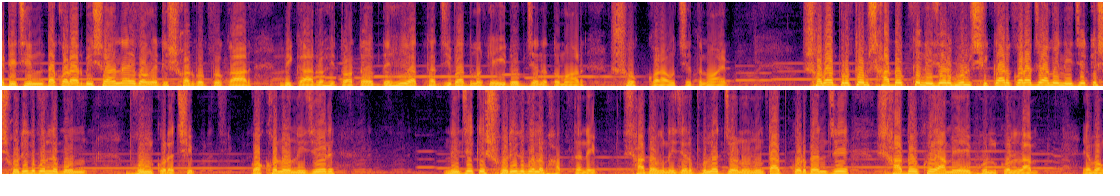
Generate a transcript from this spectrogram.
এটি চিন্তা করার বিষয় নয় এবং এটি সর্বপ্রকার বিকার রহিত অতএব দেহি অর্থাৎ জীবাত্মাকে এইরূপ জেনে তোমার শোক করা উচিত নয়। সবার প্রথম সাধককে নিজের ভুল স্বীকার করা যে আমি নিজেকে শরীর বলে মন, ভুল করেছি, কখনো নিজের, নিজেকে শরীর বলে ভাবতে নেই। সাধক নিজের ভুলের জন্য অনুতাপ করবেন যে, সাধক হয়ে আমি এই ভুল করলাম। এবং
